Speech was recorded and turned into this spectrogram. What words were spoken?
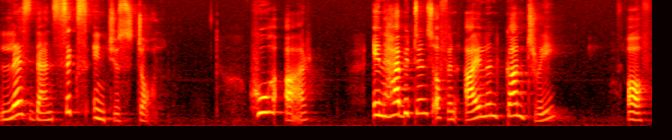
less than 6 inches tall, who are inhabitants of an island country of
